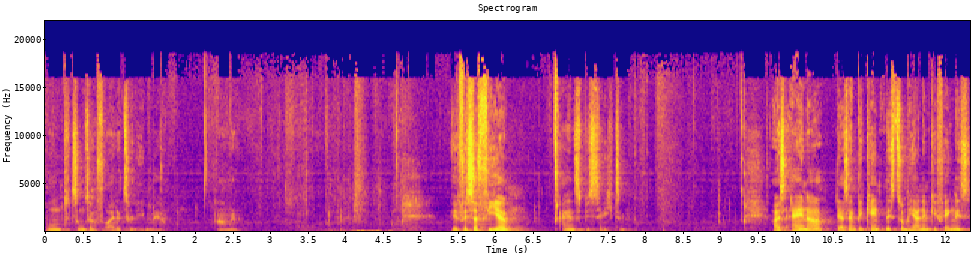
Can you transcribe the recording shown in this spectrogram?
und zu unserer Freude zu leben, Herr. Amen. Epheser 4, 1 bis 16. Als einer, der sein Bekenntnis zum Herrn im Gefängnis,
